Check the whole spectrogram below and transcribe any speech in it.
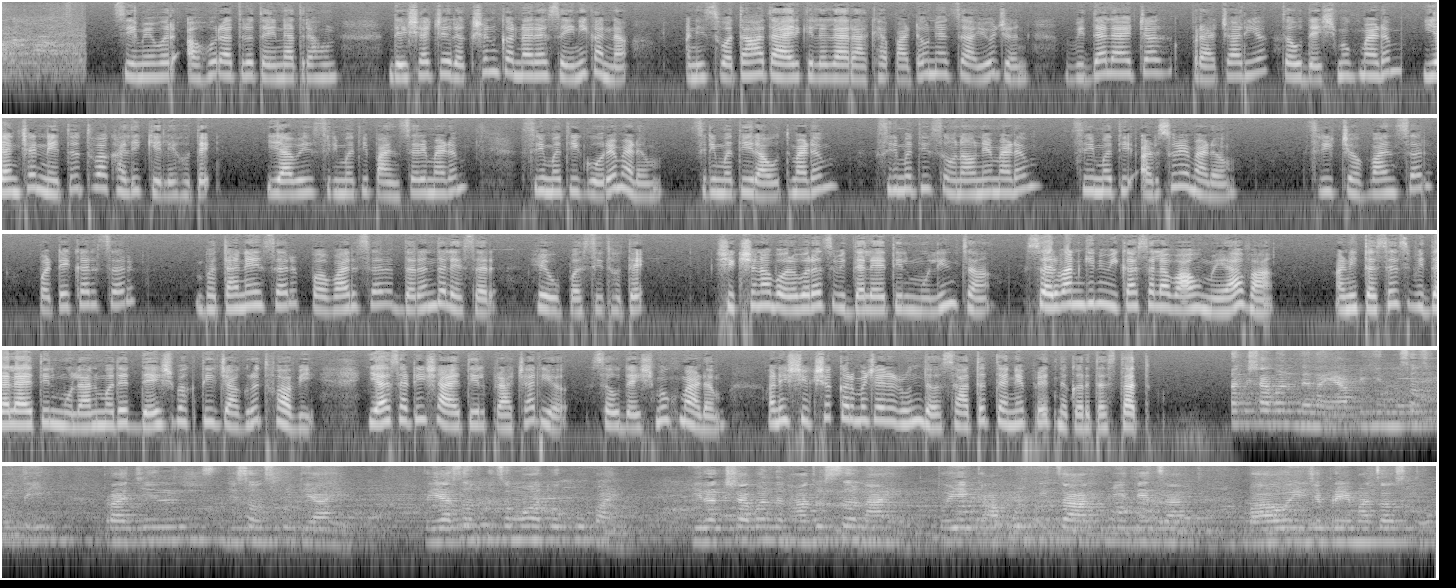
सीमेवर अहोरात्र तैनात राहून देशाचे रक्षण करणाऱ्या सैनिकांना आणि स्वतः तयार केलेल्या राख्या पाठवण्याचं आयोजन विद्यालयाच्या प्राचार्य चौ. देशमुख मॅडम यांच्या नेतृत्वाखाली केले होते. यावेळी Shrimati Pansare madam Shrimati Gore madam Shrimati Raut madam Shrimati Sonawane madam Shrimati Adsure madam Shri Chavan sir Patekar sir Bhatane sir Pawar sir Darandale sir हे उपस्थित होते. शिक्षणाबरोबरच विद्यालयातील मुलींचा सर्वांगीण विकासाला वाव मिळावा आणि तसेच विद्यालयातील मुलांमध्ये देशभक्ती जागृत व्हावी यासाठी शाळेतील प्राचार्य सौ देशमुख मॅडम आणि शिक्षक कर्मचारी वृंद सातत्याने प्रयत्न करत असतात. रक्षाबंधन आहे. आपली हिंदू संस्कृती प्राचीन जी संस्कृती आहे तर या संस्कृतीचं महत्त्व खूप आहे. की रक्षाबंधन हा जो सण आहे तो एक आपुलकीचा आत्मीयतेचा भाव बहिणीच्या प्रेमाचा असतो.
